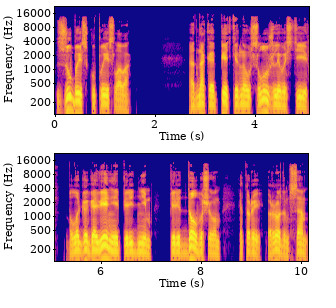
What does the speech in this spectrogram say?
зубы скупые слова. Однако Петькина услужливость и благоговение перед ним, перед Долбышевым, который родом сам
